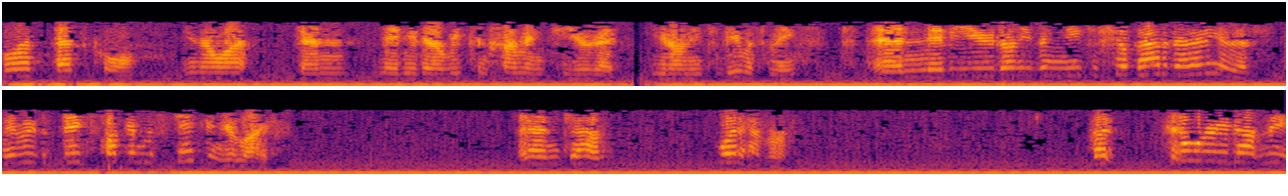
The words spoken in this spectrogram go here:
well, that's cool. You know what? Maybe they're reconfirming to you that you don't need to be with me. And maybe you don't even need to feel bad about any of this. Maybe it was a big fucking mistake in your life. And, um, whatever. But don't worry about me.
